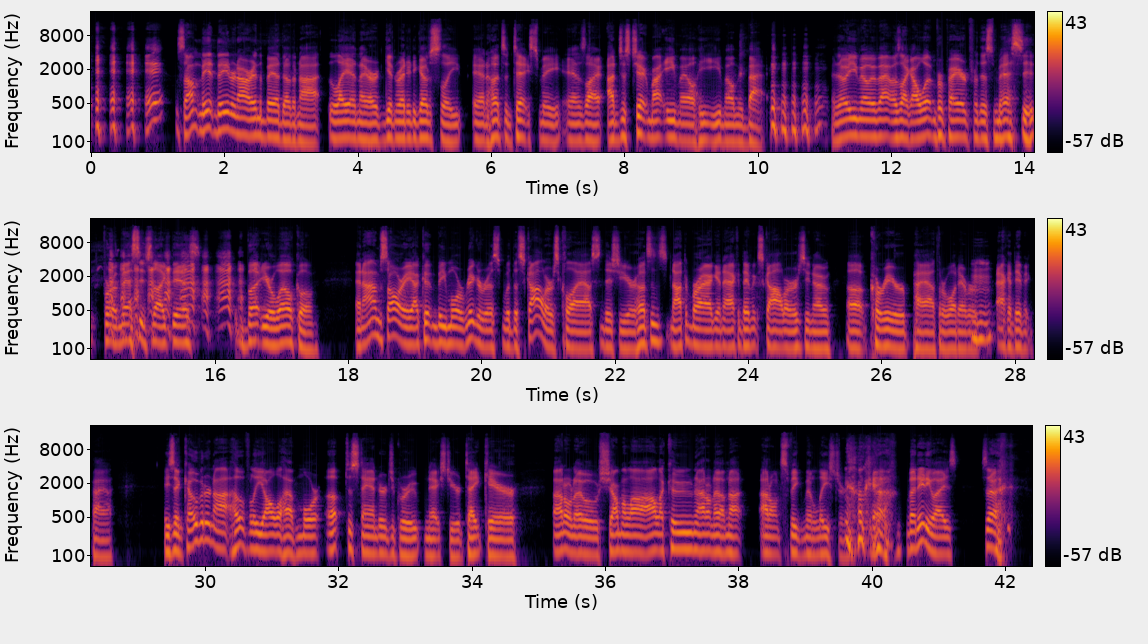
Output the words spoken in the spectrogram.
So I'm, me, Dean and I are in the bed the other night, laying there getting ready to go to sleep, and Hudson texts me and is like, "I just checked my email." He emailed me back, and though he emailed me back, I was like, "I wasn't prepared for this message for a message like this, but you're welcome." And I'm sorry I couldn't be more rigorous with the scholars class this year. Hudson's not to brag in academic scholars, you know, uh, career path or whatever Mhm. academic path. He said, COVID or not, hopefully y'all will have more up to standards group next year. Take care. I don't know, Shamala Alakun. I don't know. I'm not, I don't speak Middle Eastern. Okay. Uh, but, anyways, so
